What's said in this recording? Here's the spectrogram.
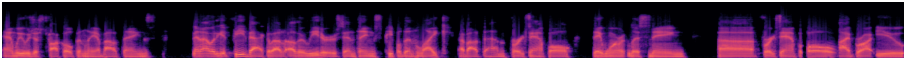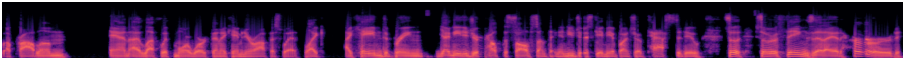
and we would just talk openly about things and I would get feedback about other leaders and things people didn't like about them. For example, they weren't listening. Uh, for example, I brought you a problem and I left with more work than I came in your office with. Like I came to bring, I needed your help to solve something, and you just gave me a bunch of tasks to do. So, so there are things that I had heard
